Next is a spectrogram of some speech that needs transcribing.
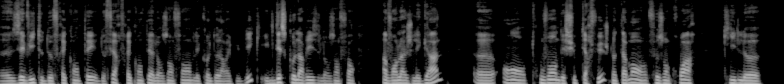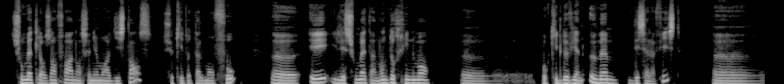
euh, évitent de fréquenter, de faire fréquenter à leurs enfants l'école de la République. Ils déscolarisent leurs enfants avant l'âge légal en trouvant des subterfuges, notamment en faisant croire qu'ils soumettent leurs enfants à un enseignement à distance, ce qui est totalement faux, euh, et ils les soumettent à un endoctrinement euh, pour qu'ils deviennent eux-mêmes des salafistes. Euh,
